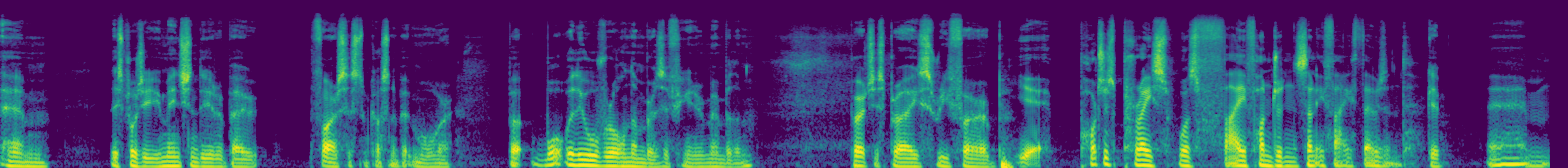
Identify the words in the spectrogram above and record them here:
um, this project, you mentioned there about the fire system costing a bit more. But what were the overall numbers, if you can remember them? Purchase price, refurb. Yeah, purchase price was five hundred and seventy-five thousand. Okay. Um,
